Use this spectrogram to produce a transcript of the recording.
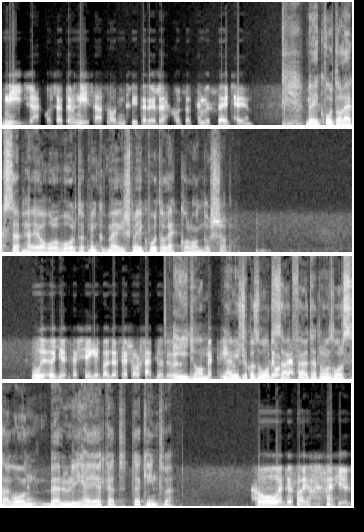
négy zsákkal szedtem, 430 literes zsákkal szedtem össze egy helyen. Melyik volt a legszebb hely, ahol voltak? Melyik, és melyik volt a legkalandosabb? Úgy összességében az összes ország közül? Így van. Mert Nem is csak az ország feltétlenül az országon belüli helyeket tekintve. Ó, hát ez nagyon nehéz.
